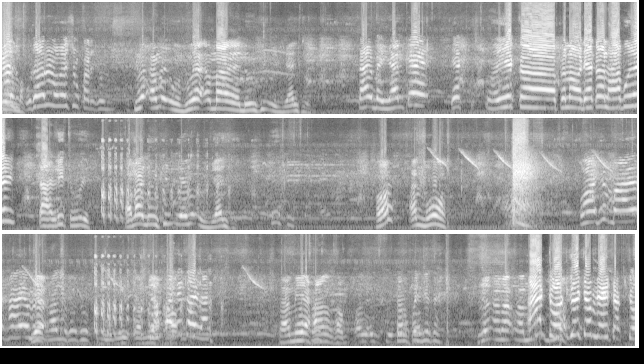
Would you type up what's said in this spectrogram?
આ લુગડાનો હવે શું કરશું મે અમે ઉભા અમારે દોશી જાલ છે તાર ભૈયાન કે એક એક પેલો ડેટોલ હાબુ લઈ તાલી થોડી અમારે દુખી એમ જાલ છે હો અન મો. વાજે મારે ખાય અમે ખાલી ખોટું થાય થાય. આ ટોટિયો ચમ નહીં ટકતો?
